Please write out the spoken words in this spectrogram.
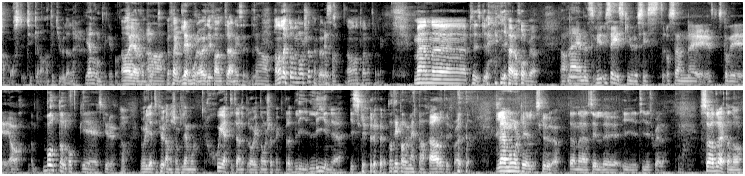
han måste ju tycka något annat är kul eller? Gällholm tänker du på? Ja, Järholm Ja. Men fan, Glenn Horn, ja, det är fan träning. Ja. Han har lagt av i Norrköping för övrigt. Ja, han tränar träning. Men eh, precis, Järholm ja. Ja, nej men vi, vi säger Skuru sist och sen eh, ska vi, ja, Bolton och eh, Skuru. Ja, det vore jättekul annars om Glenn Horn sket i tränuppdraget i Norrköping för att bli linje i Skuru. Då tippar vi Metta. Ja, då tippar jag detta. Glenn Horn till Skuru. Den är sill i- i tidigt skede. Södra ettan då.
